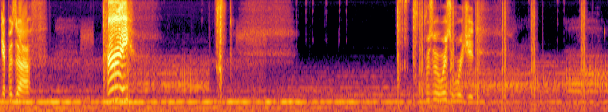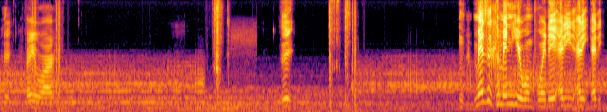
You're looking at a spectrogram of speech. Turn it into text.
Yep, it's off. Hi! First of all, where's Origin? There you are. Gonna come in here one point. I need, I need, I. I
